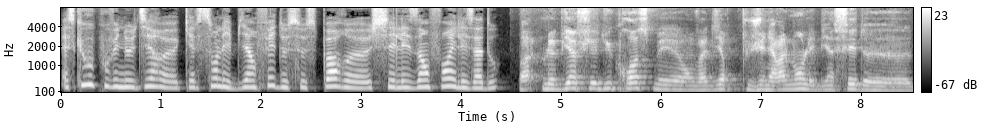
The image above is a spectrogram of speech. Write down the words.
Est-ce que vous pouvez nous dire euh, quels sont les bienfaits de ce sport euh, chez les enfants et les ados? Bah, Le bienfait du cross, mais on va dire plus généralement les bienfaits de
